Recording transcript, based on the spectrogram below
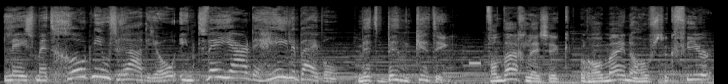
Lees met Groot Nieuws Radio in twee jaar de hele Bijbel. Met Ben Ketting. Vandaag lees ik Romeinen hoofdstuk 4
